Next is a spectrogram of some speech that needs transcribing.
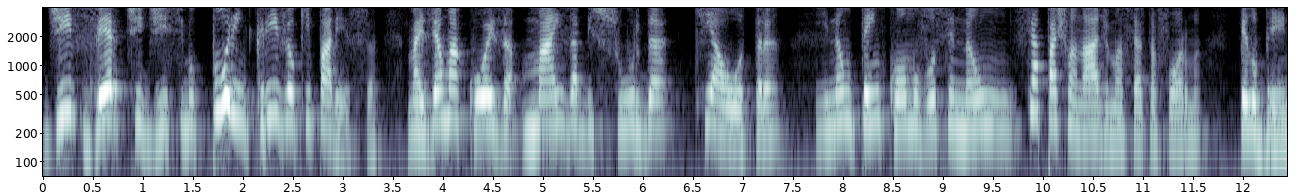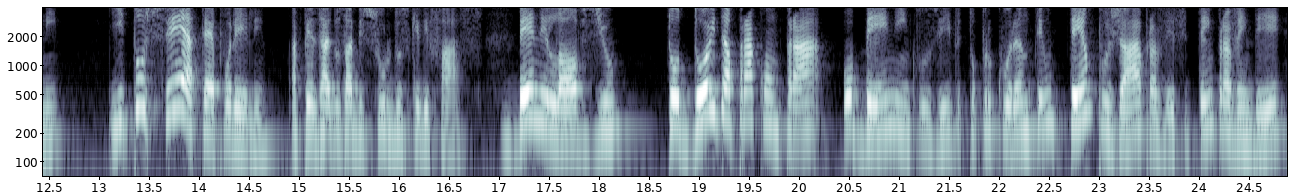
divertidíssimo, por incrível que pareça. Mas é uma coisa mais absurda que a outra. E não tem como você não se apaixonar de uma certa forma pelo Benny e torcer até por ele, apesar dos absurdos que ele faz. Benny loves you. Tô doida pra comprar o Benny, inclusive. Tô procurando, tem um tempo já para ver se tem para vender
